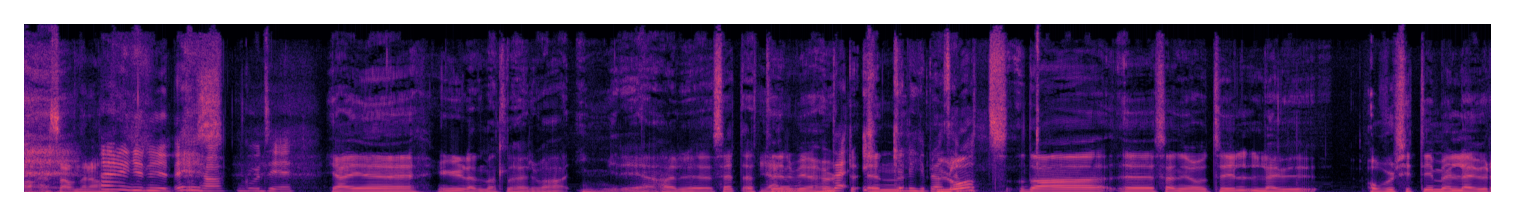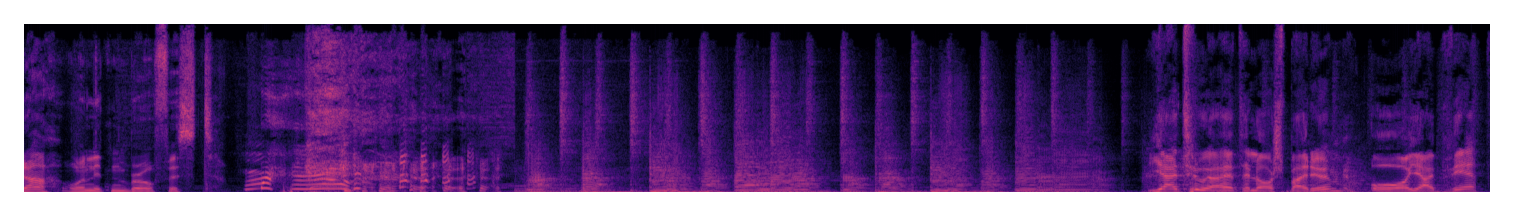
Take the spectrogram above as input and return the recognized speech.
Ah, jeg savner han. Herregud, nydelig. Ja, gode tider. Jeg eh, gleder meg til å høre hva Ingrid har eh, sett etter Ja. vi har hørt en like bra låt. Da eh, sender vi over til Lau Over City med Laura og en liten brofist. Jeg tror jeg heter Lars Berrum, og jeg vet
